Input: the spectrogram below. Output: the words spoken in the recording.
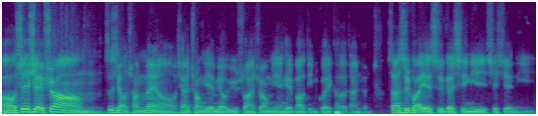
好，谢谢 Sean，之前有传 mail，现在创业没有预算，希望明年可以报顶规课，单纯三十块也是个心意，谢谢你。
